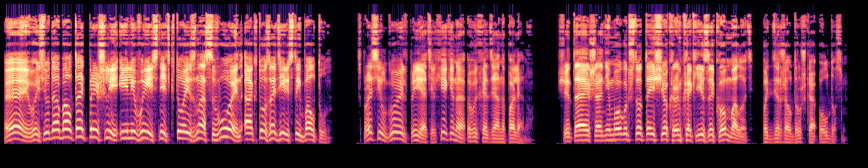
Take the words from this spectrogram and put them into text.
«Эй, вы сюда болтать пришли или выяснить, кто из нас воин, а кто задиристый болтун?» — спросил Гоэль, приятель Хекина, выходя на поляну. «Считаешь, они могут что-то еще, кроме как языком молоть?» — поддержал дружка Олдосом.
